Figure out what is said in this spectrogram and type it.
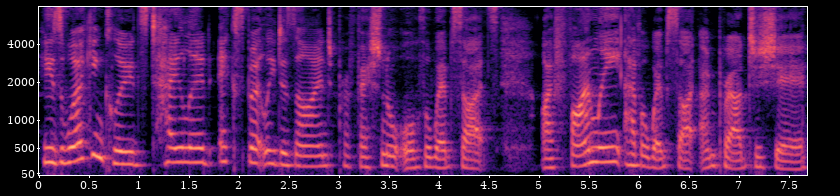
His work includes tailored, expertly designed professional author websites I finally have a website I'm proud to share.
